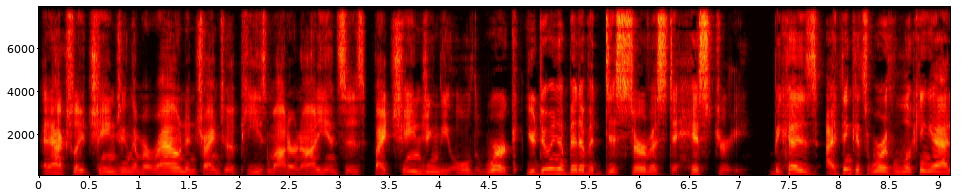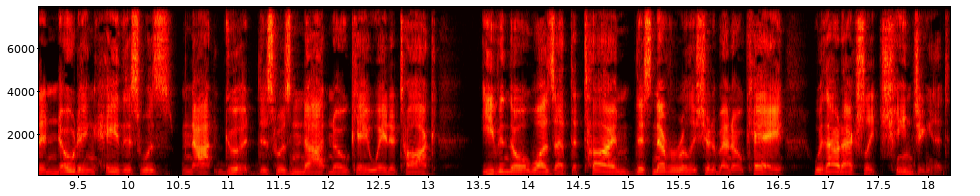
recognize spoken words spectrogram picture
and actually changing them around and trying to appease modern audiences by changing the old work, you're doing a bit of a disservice to history. Because I think it's worth looking at and noting hey, this was not good. This was not an okay way to talk. Even though it was at the time, this never really should have been okay without actually changing it.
